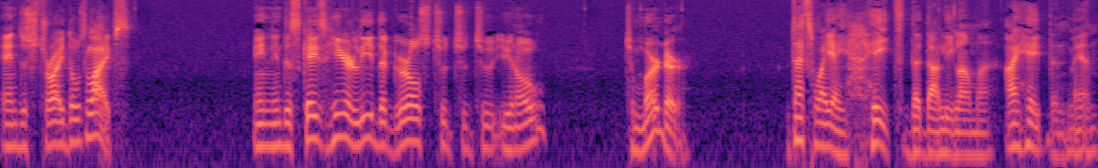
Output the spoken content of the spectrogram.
and destroy those lives. And in this case here, lead the girls to, to, to you know, to murder that's why I hate the Dalai Lama. I hate that man.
